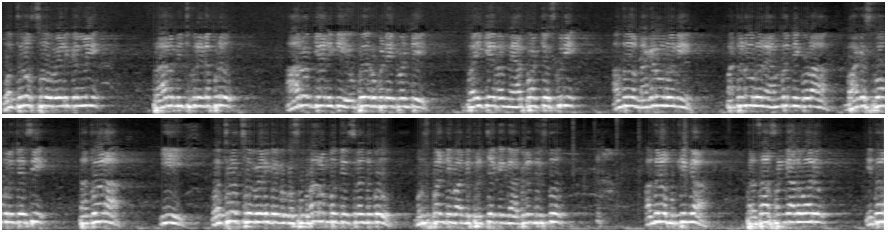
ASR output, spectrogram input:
వజ్రోత్సవ వేడుకల్ని ప్రారంభించుకునేటప్పుడు ఆరోగ్యానికి ఉపయోగపడేటువంటి ఫైవ్ కే రన్ ఏర్పాటు చేసుకుని అందులో నగరంలోని పట్టణంలోని అందరినీ కూడా భాగస్వాములు చేసి తద్వారా ఈ వజ్రోత్సవ వేడుకకు ఒక శుభారంభం చేసినందుకు మున్సిపాలిటీ వారిని ప్రత్యేకంగా అభినందిస్తూ అందులో ముఖ్యంగా ప్రజా సంఘాల వారు ఇతర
